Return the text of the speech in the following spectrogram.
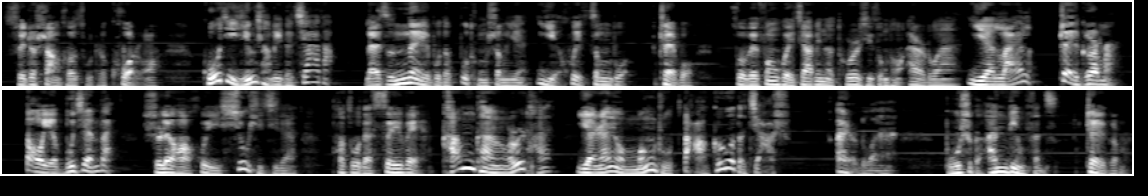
随着上合组织的扩容，国际影响力的加大，来自内部的不同声音也会增多。这不，作为峰会嘉宾的土耳其总统埃尔多安也来了。这哥们儿倒也不见外。十六号会议休息期间，他坐在 C 位侃侃而谈，俨然有盟主大哥的架势。埃尔多安不是个安定分子，这哥们儿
